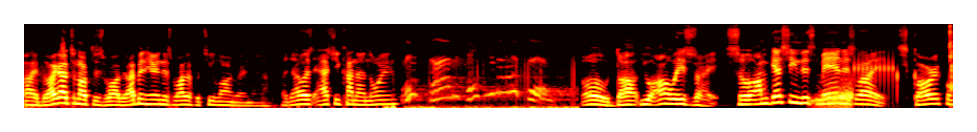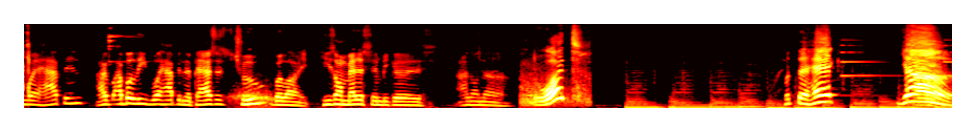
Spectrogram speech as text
Alright, bro, I gotta turn off this water. I've been hearing this water for too long right now. Like, that was actually kind of annoying. Oh, Doc, you always right. So I'm guessing this man is like scarred from what happened. I, I believe what happened in the past is true, but like he's on medicine because I don't know. What? What the heck? Yeah,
